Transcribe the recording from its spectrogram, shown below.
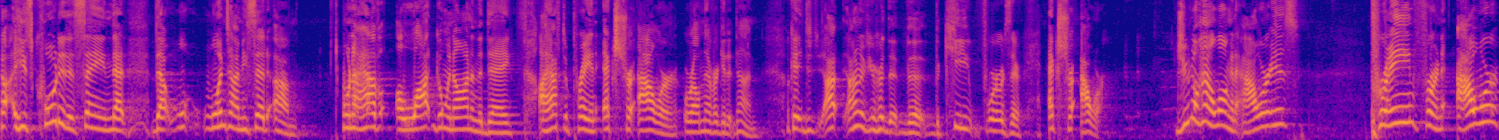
Uh, he's quoted as saying that, that w- one time he said, um, When I have a lot going on in the day, I have to pray an extra hour or I'll never get it done. Okay, you, I, I, don't know if you heard the, the, the key words there extra hour. Do you know how long an hour is? Praying for an hour?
